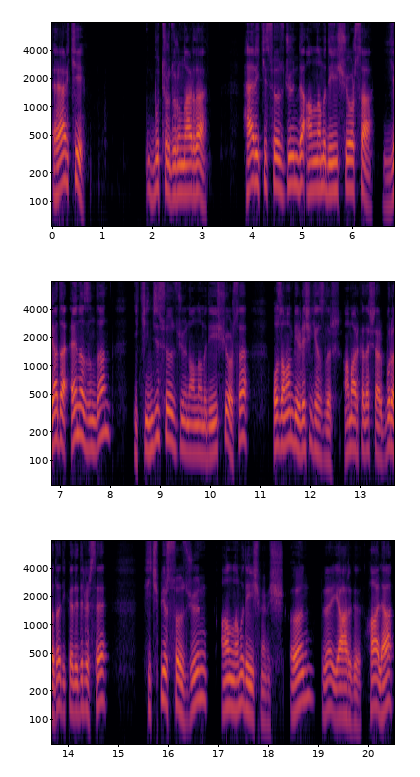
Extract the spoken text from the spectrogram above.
Eğer ki bu tür durumlarda her iki sözcüğün de anlamı değişiyorsa ya da en azından ikinci sözcüğün anlamı değişiyorsa o zaman birleşik yazılır. Ama arkadaşlar burada dikkat edilirse hiçbir sözcüğün anlamı değişmemiş. Ön ve yargı hala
